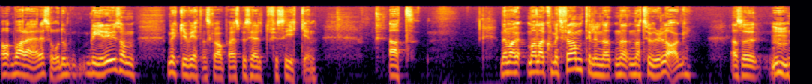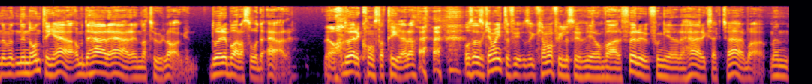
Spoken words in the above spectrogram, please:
ja, bara är det så. Och då blir det ju som mycket vetenskap, speciellt fysiken, att när man, man har kommit fram till en na na naturlag, alltså när, man- när någonting är, om det här är en naturlag, då är det bara så det är. Ja. Då är det konstaterat. Och sen så kan man, inte, kan man filosofera om varför fungerar det här exakt så här bara. Men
